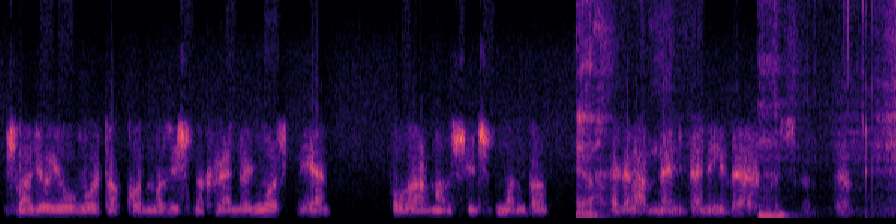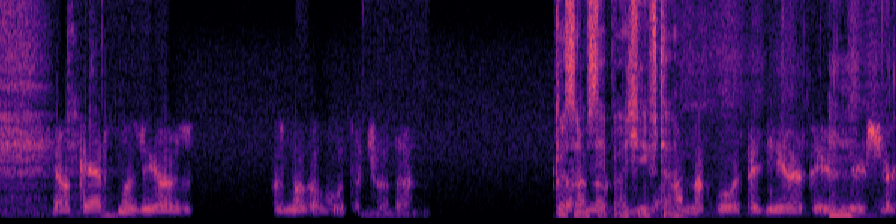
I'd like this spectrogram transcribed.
És nagyon jó volt akkor mozisnak lenni, hogy most milyen fogalmam sincs, mondom, ja. legalább 40 éve elköszöntem. De a kertmozi az, az maga volt a csoda. Köszönöm annak, szépen, hogy hívtál. Annak volt egy életérzése.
